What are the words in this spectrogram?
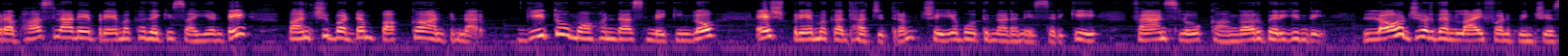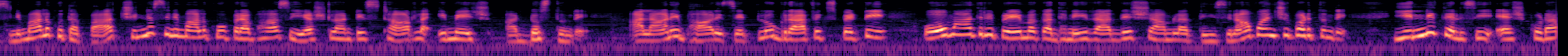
ప్రభాస్ లానే ప్రేమ కథకి సై అంటే పంచిబడ్డం పక్కా అంటున్నారు. గీతూ మోహన్ దాస్ మేకింగ్లో యష్ ప్రేమ కథా చిత్రం చేయబోతున్నాడనేసరికి ఫ్యాన్స్లో కంగారు పెరిగింది. లార్జర్ దన్ లైఫ్ అనిపించే సినిమాలకు తప్ప చిన్న సినిమాలకు ప్రభాస్ యష్ లాంటి స్టార్ల ఇమేజ్ అడ్డొస్తుంది. అలానే భారీ సెట్లు గ్రాఫిక్స్ పెట్టి ఓ మాదిరి ప్రేమ కథని రాధేశ్యామ్లా తీసినా పంచిపడుతుంది. ఇన్ని తెలిసి యష్ కూడా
